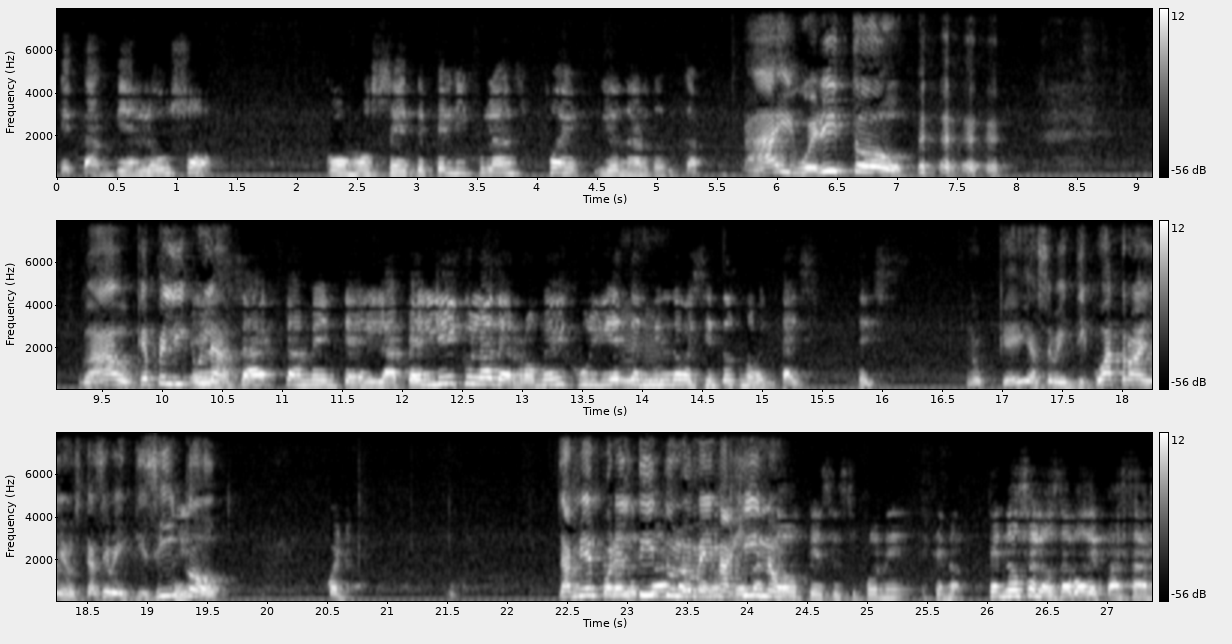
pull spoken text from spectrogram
que también lo usó como set de películas fue Leonardo DiCaprio. ¡Ay, güerito! ¡Wow! ¿Qué película? Exactamente, la película de Romeo y Julieta en 1996. Ok, hace 24 años, casi 25. Bueno. También por el título, me imagino. Que se supone que no, que no se los debo de pasar.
